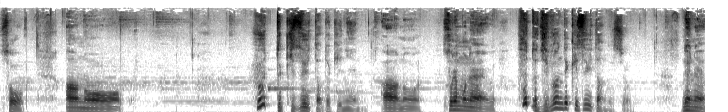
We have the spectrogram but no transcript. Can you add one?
そう。あのふっと気づいた時に、あの、それもね、ふっと自分で気づいたんですよ。でね、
